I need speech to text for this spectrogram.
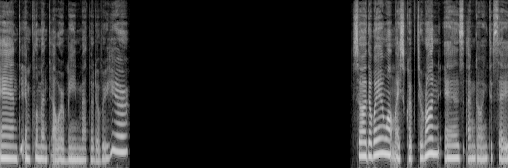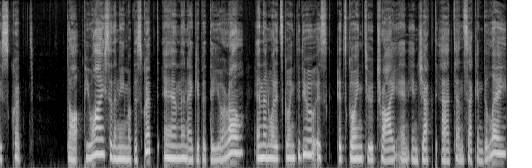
And implement our main method over here. So the way I want my script to run is I'm going to say script .py, so the name of the script, and then I give it the URL. And then what it's going to do is it's going to try and inject a 10 second delay,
